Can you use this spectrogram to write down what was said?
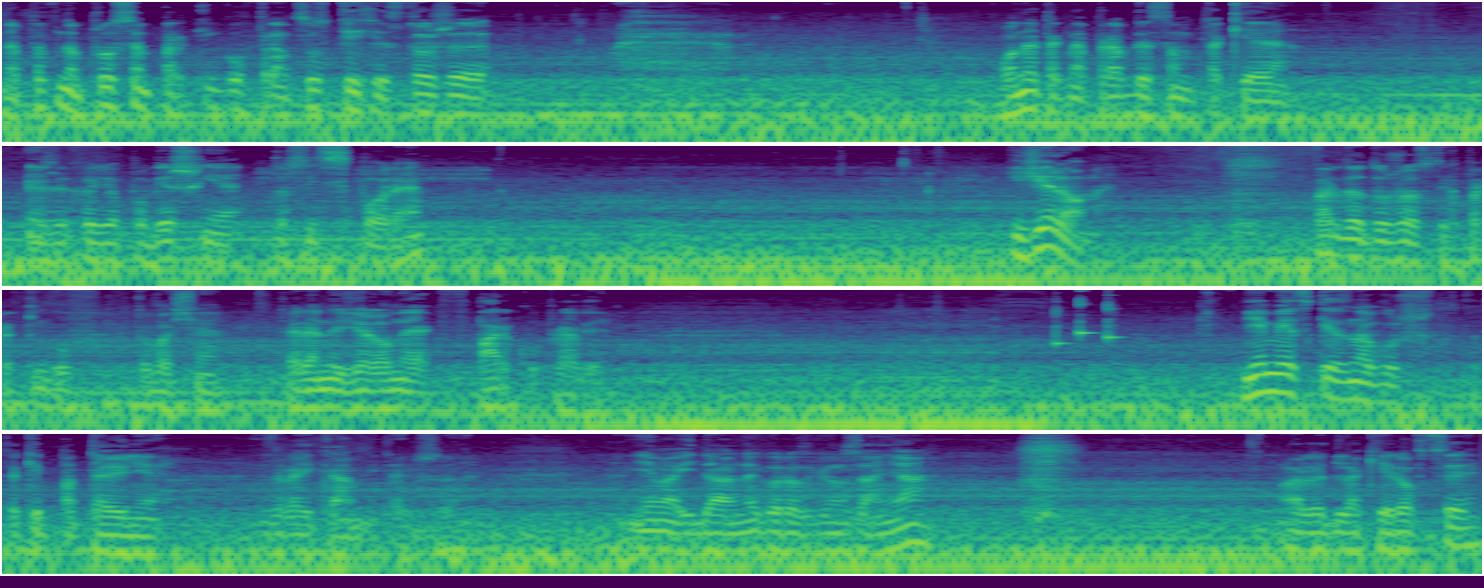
Na pewno plusem parkingów francuskich jest to, że one tak naprawdę są takie, jeżeli chodzi o powierzchnię, dosyć spore i zielone. Bardzo dużo z tych parkingów to właśnie tereny zielone, jak w parku prawie. Niemieckie znowuż to takie patelnie z rajkami, także nie ma idealnego rozwiązania, ale dla kierowcy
